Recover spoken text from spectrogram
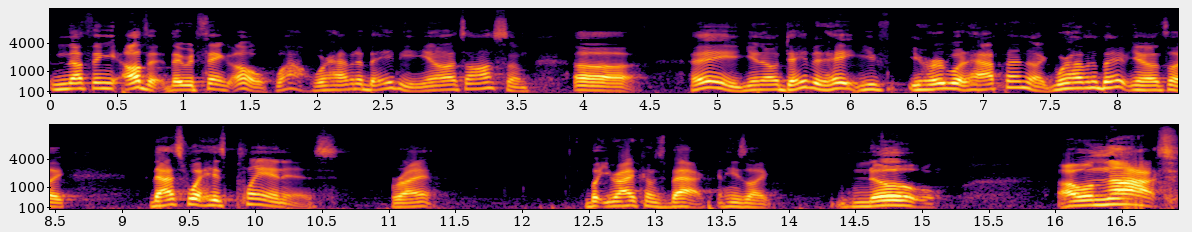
nothing of it. They would think, oh, wow, we're having a baby. You know, that's awesome. Uh, hey, you know, David, hey, you've, you heard what happened? Like, we're having a baby. You know, it's like, that's what his plan is, right? But Uriah comes back, and he's like, no, I will not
